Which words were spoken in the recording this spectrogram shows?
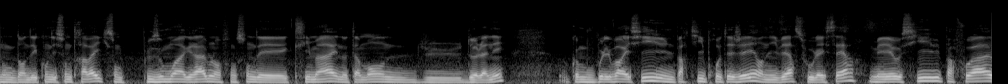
donc dans des conditions de travail qui sont plus ou moins agréables en fonction des climats et notamment de l'année. Comme vous pouvez le voir ici, une partie protégée en hiver sous la serre, mais aussi parfois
